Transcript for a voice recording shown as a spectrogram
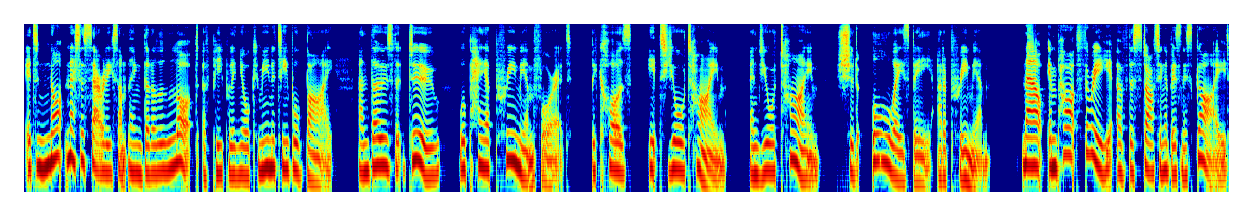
It's not necessarily something that a lot of people in your community will buy, and those that do will pay a premium for it because it's your time, and your time should always be at a premium. Now, in part three of the Starting a Business Guide,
